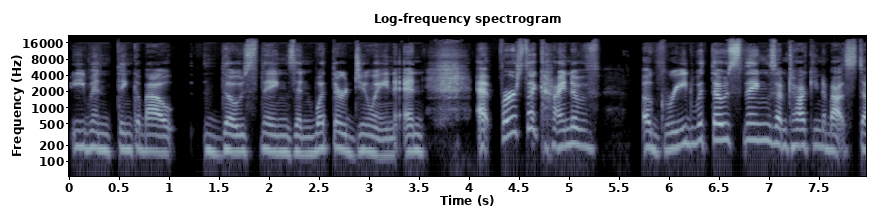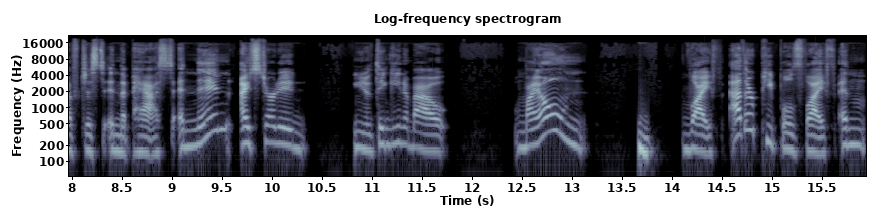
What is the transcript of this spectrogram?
even think about those things and what they're doing? And at first I kind of agreed with those things. I'm talking about stuff just in the past. And then I started you know thinking about my own life other people's life and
